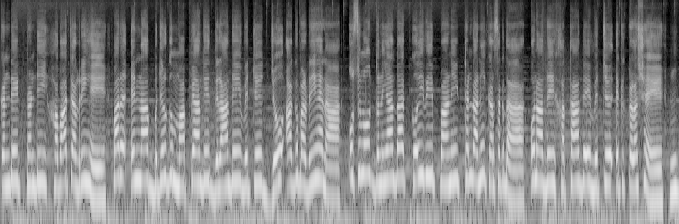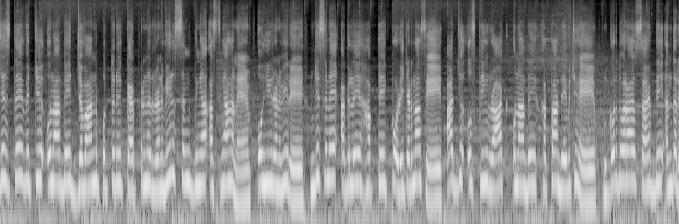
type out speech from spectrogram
ਕੰਢੇ ਠੰਡੀ ਹਵਾ ਚੱਲ ਰਹੀ ਹੈ। ਪਰ ਇਹਨਾਂ ਬਜ਼ੁਰਗ ਮਾਪਿਆਂ ਦੇ ਦਿਲਾਂ ਦੇ ਵਿੱਚ ਜੋ ਅੱਗ ਬਲ ਰਹੀ ਹੈ ਨਾ ਉਸ ਨੂੰ ਦੁਨੀਆ ਦਾ ਕੋਈ ਵੀ ਪਾਣੀ ਠੰਡਾ ਨਹੀਂ ਕਰ ਸਕਦਾ। ਉਹਨਾਂ ਦੇ ਹੱਥਾਂ ਦੇ ਵਿੱਚ ਇੱਕ ਕਲਸ਼ ਹੈ, ਜਿਸ ਦੇ ਵਿੱਚ ਉਹਨਾਂ ਦੇ ਜਵਾਨ ਪੁੱਤਰ ਕੈਪਟਨ ਰਣਵੀਰ ਸਿੰਘ ਦੀਆਂ ਅਸਥੀਆਂ ਹਨ। ਉਹੀ ਰਣਵੀਰ ਜਿਸ ਨੇ ਅਗਲੇ ਹਫ਼ਤੇ ਘੋੜੀ ਚੜਨਾ ਸੀ। ਅੱਜ ਉਸ ਦੀ ਰਾਖ ਉਹਨਾਂ ਦੇ ਹੱਥਾਂ ਦੇ ਵਿੱਚ ਹੈ। ਗੁਰਦੁਆਰਾ ਸਾਹਿਬ ਦੇ ਅੰਦਰ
